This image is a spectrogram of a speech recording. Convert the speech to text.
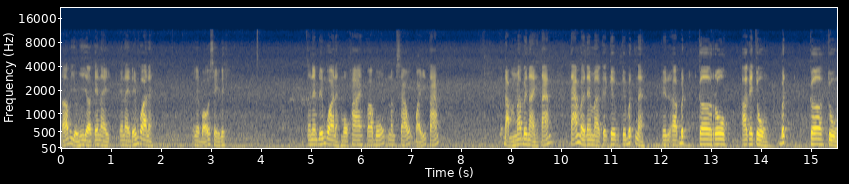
Đó ví dụ như giờ cây này cây này đếm qua này. Cái này bỏ cái xì đi anh em đếm qua này 1 2 3 4 5 6 7 8 đậm nó bên này 8 8 bên em là cái cái cái bích này cái à, bích cơ rô à, cái chuồng bích cơ chuồng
